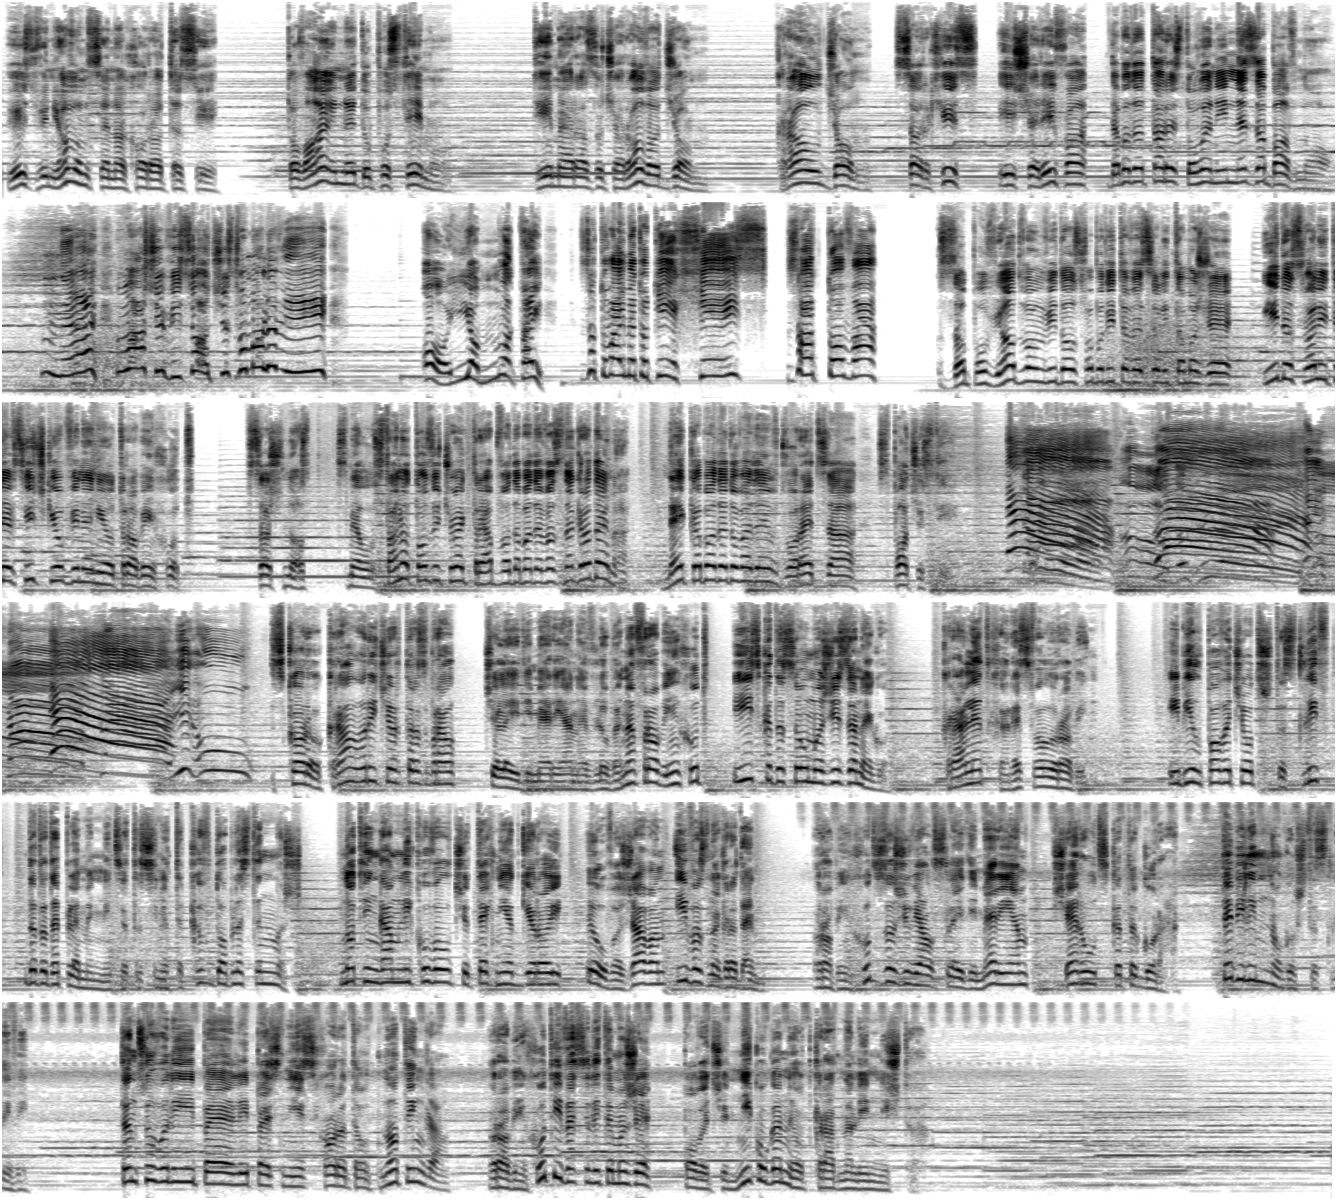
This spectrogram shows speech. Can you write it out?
Извинявам се на хората си. Това е недопустимо. Ти ме разочарова, Джон. Крал Джон, сър Хис и шерифа да бъдат арестувани незабавно. Не, ваше височество, моля ви! О, я млъквай! За това името ти е Хейс! За това! Заповядвам ви да освободите веселите мъже и да свалите всички обвинения от Робин Худ. Всъщност, смелостта на този човек трябва да бъде възнаградена. Нека бъде доведен в двореца с почести. Скоро крал Ричард разбрал, че Лейди Мериан е влюбена в Робин Худ и иска да се омъжи за него. Кралят харесвал Робин и бил повече от щастлив да даде племенницата си на такъв доблестен мъж. Нотингам ликувал, че техният герой е уважаван и възнаграден. Робин Худ заживял с Лейди Мериан в Шерудската гора. Те били много щастливи. Танцували и пеели песни с хората от Нотингам. Робин Худ и веселите мъже повече никога не откраднали нищо.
